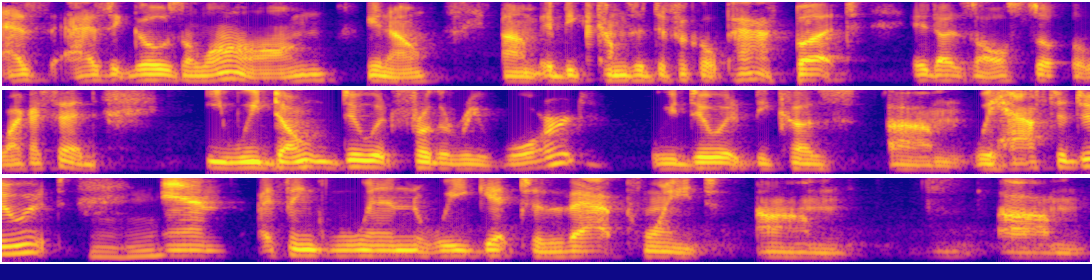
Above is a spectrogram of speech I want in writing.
as as it goes along you know um, it becomes a difficult path but it is also like i said we don't do it for the reward we do it because um, we have to do it and I think when we get to that point, um, um,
